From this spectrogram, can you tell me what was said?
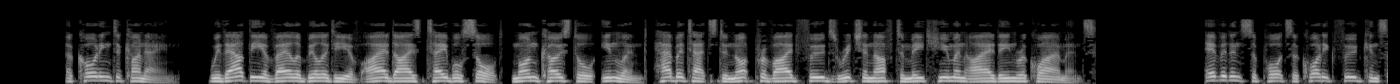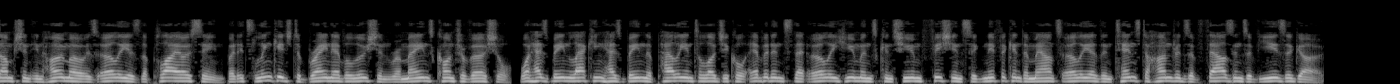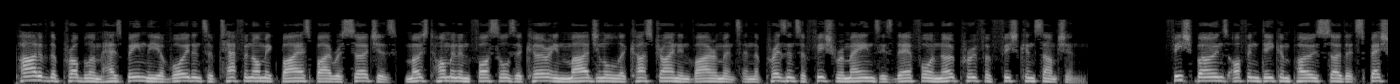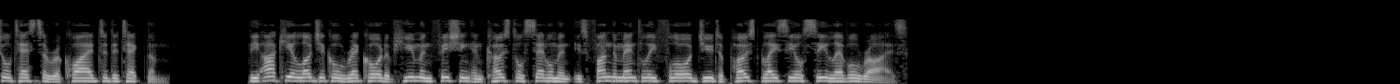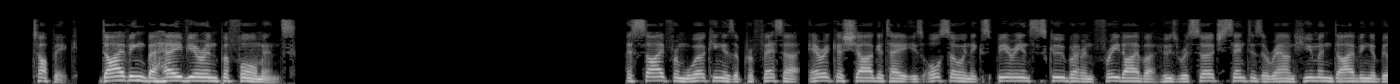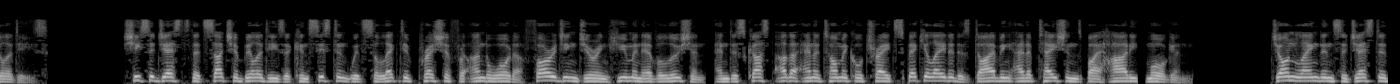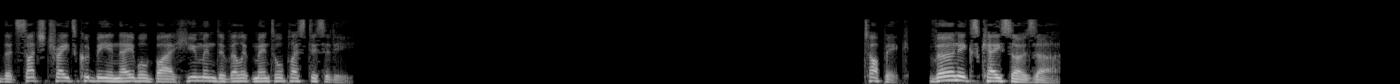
According to Cunnane, Without the availability of iodized table salt, non-coastal inland habitats do not provide foods rich enough to meet human iodine requirements. Evidence supports aquatic food consumption in Homo as early as the Pliocene but its linkage to brain evolution remains controversial. What has been lacking has been the paleontological evidence that early humans consumed fish in significant amounts earlier than tens to hundreds of thousands of years ago. Part of the problem has been the avoidance of taphonomic bias by researchers. Most hominin fossils occur in marginal lacustrine environments, and the presence of fish remains is therefore no proof of fish consumption. Fish bones often decompose so that special tests are required to detect them. The archaeological record of human fishing and coastal settlement is fundamentally flawed due to postglacial sea level rise. Diving behavior and performance Aside from working as a professor, Erika Schagatay is also an experienced scuba and freediver whose research centers around human diving abilities. She suggests that such abilities are consistent with selective pressure for underwater foraging during human evolution, and discussed other anatomical traits speculated as diving adaptations by Hardy, Morgan. John Langdon suggested that such traits could be enabled by a human developmental plasticity. Vernix caseosa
